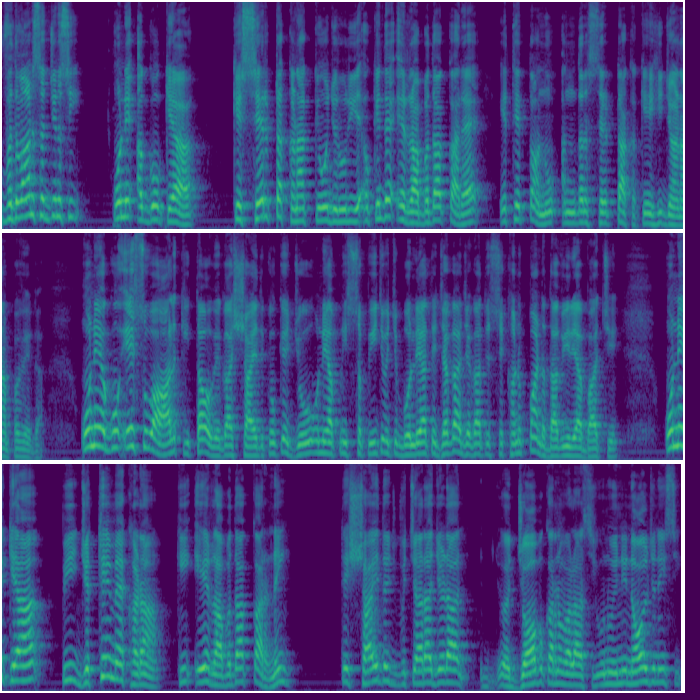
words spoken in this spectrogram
ਵਿਦਵਾਨ ਸੱਜਣ ਸੀ। ਉਹਨੇ ਅੱਗੋਂ ਕਿਹਾ ਕਿ ਸਿਰ ਢੱਕਣਾ ਕਿਉਂ ਜ਼ਰੂਰੀ ਹੈ? ਉਹ ਕਹਿੰਦਾ, ਇਹ ਰੱਬ ਦਾ ਘਰ ਹੈ, ਇੱਥੇ ਤੁਹਾਨੂੰ ਅੰਦਰ ਸਿਰ ਢੱਕ ਕੇ ਹੀ ਜਾਣਾ ਪਵੇਗਾ। ਉਹਨੇ ਅੱਗੋਂ ਇਹ ਸਵਾਲ ਕੀਤਾ ਹੋਵੇਗਾ ਸ਼ਾਇਦ, ਕਿਉਂਕਿ ਜੋ ਉਹਨੇ ਆਪਣੀ ਸਪੀਚ ਵਿੱਚ ਬੋਲਿਆ ਤੇ ਜਗ੍ਹਾ ਜਗ੍ਹਾ ਤੇ ਸਿੱਖਾਂ ਨੂੰ ਭੰਡਦਾ ਵੀ ਰਿਹਾ ਬਾਅਦ 'ਚ, ਉਹਨੇ ਕਿਹਾ ਵੀ ਜਿੱਥੇ ਮੈਂ ਖੜਾ ਕਿ ਇਹ ਰੱਬ ਦਾ ਘਰ ਨਹੀਂ, ਤੇ ਸ਼ਾਇਦ ਵਿਚਾਰਾ ਜਿਹੜਾ ਜੌਬ ਕਰਨ ਵਾਲਾ ਸੀ, ਉਹਨੂੰ ਇੰਨੀ ਨੌਲੇਜ ਨਹੀਂ ਸੀ।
